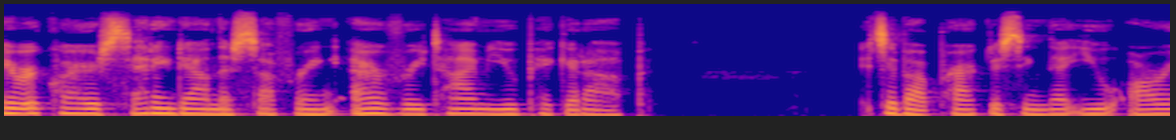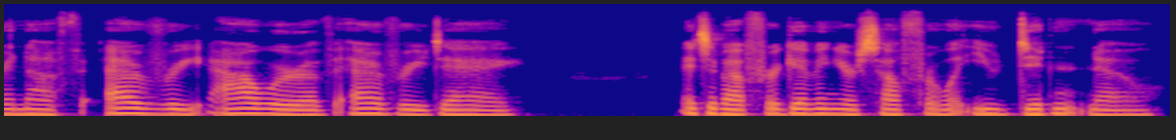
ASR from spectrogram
It requires setting down the suffering every time you pick it up. It's about practicing that you are enough every hour of every day. It's about forgiving yourself for what you didn't know,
